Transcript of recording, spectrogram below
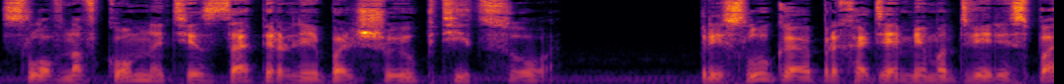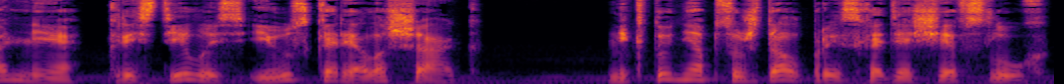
словно в комнате заперли большую птицу. Прислуга, проходя мимо двери спальни, крестилась и ускоряла шаг. Никто не обсуждал происходящее вслух,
